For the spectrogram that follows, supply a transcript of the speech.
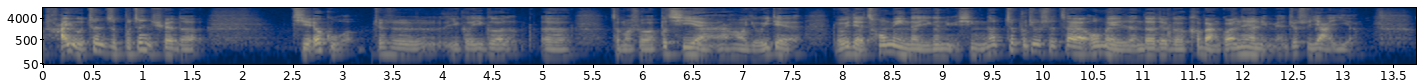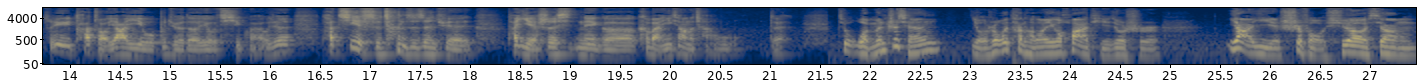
还有政治不正确的结果，就是一个一个呃怎么说不起眼，然后有一点有一点聪明的一个女性，那这不就是在欧美人的这个刻板观念里面就是亚裔啊？所以他找亚裔，我不觉得有奇怪，我觉得他既是政治正确，他也是那个刻板印象的产物。对，就我们之前有时候会探讨到一个话题，就是亚裔是否需要像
